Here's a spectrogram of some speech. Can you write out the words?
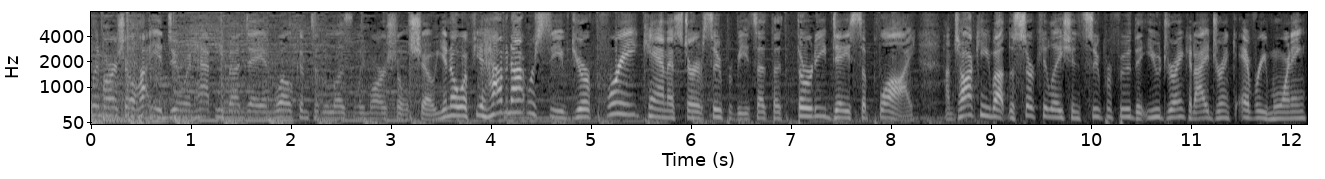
Leslie Marshall. How you doing? Happy Monday and welcome to the Leslie Marshall Show. You know, if you have not received your free canister of Super Beets at the 30-day supply, I'm talking about the circulation superfood that you drink and I drink every morning.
